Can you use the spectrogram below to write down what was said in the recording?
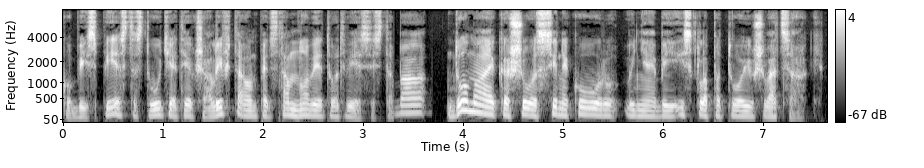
ko bija spiesta stūķēt iekšā liftā un pēc tam novietot viesistabā. Domāja, ka šo sinekūru viņai bija izklapatojuši vecāki.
